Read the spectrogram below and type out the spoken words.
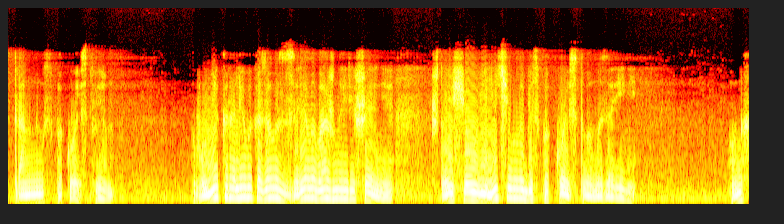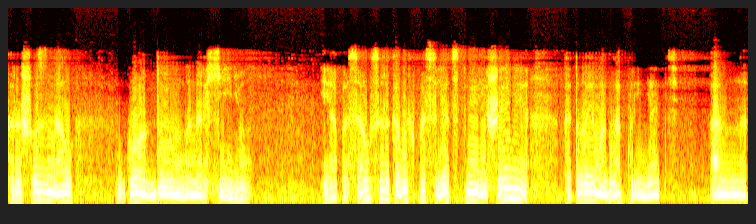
странным спокойствием. В уме королевы, казалось, зрело важное решение — что еще увеличивало беспокойство Мазарини. Он хорошо знал гордую монархиню и опасался роковых последствий решения, которое могла принять Анна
